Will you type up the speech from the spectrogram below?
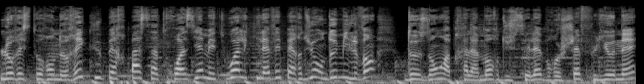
Le restaurant ne récupère pas sa troisième étoile qu'il avait perdue en 2020, deux ans après la mort du célèbre chef lyonnais.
